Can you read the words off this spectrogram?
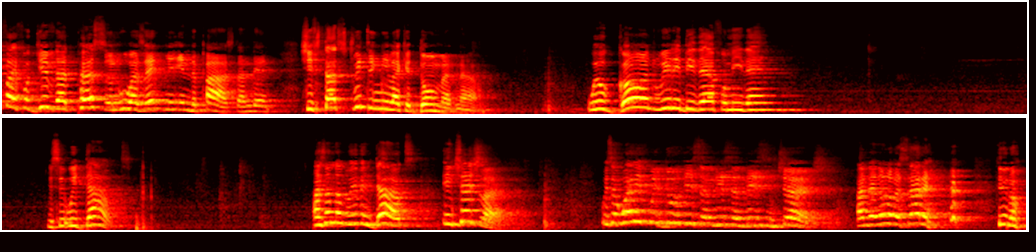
if I forgive that person who has hurt me in the past and then she starts treating me like a doormat now? Will God really be there for me then? You see, we doubt. And sometimes we even doubt in church life. We say, what if we do this and this and this in church? And then all of a sudden, you know,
